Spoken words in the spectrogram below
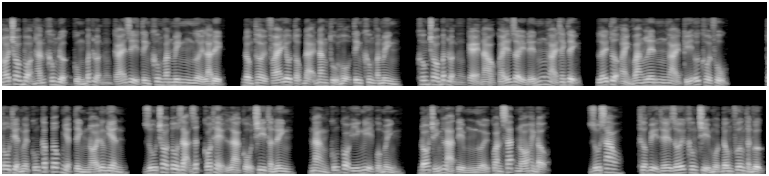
nói cho bọn hắn không được cùng bất luận cái gì tinh không văn minh người là địch, đồng thời phái yêu tộc đại năng thủ hộ tinh không văn minh, không cho bất luận kẻ nào quấy dày đến ngài thanh tịnh, lấy tượng ảnh vang lên ngài ký ức khôi phục. Tô thiện nguyệt cũng cấp tốc nhiệt tình nói đương nhiên, dù cho tô dạ rất có thể là cổ chi thần linh nàng cũng có ý nghĩ của mình, đó chính là tìm người quan sát nó hành động. Dù sao, thượng vị thế giới không chỉ một đông phương thần vực,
